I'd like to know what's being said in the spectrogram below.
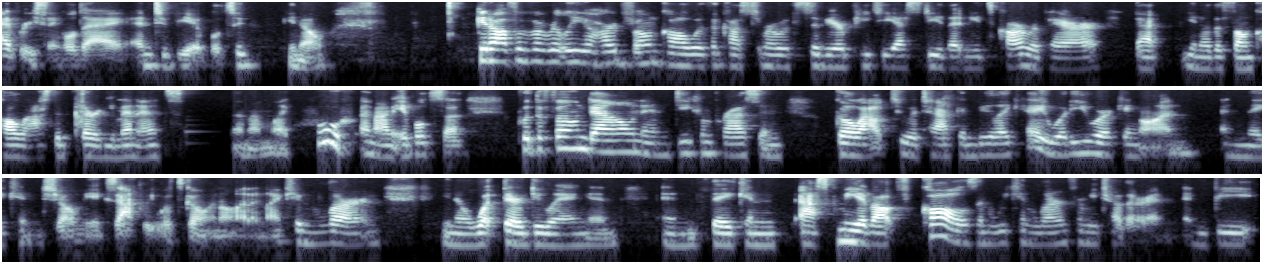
every single day and to be able to you know get off of a really hard phone call with a customer with severe PTSD that needs car repair that you know the phone call lasted 30 minutes. And I'm like whew and I'm able to put the phone down and decompress and go out to attack and be like hey what are you working on? And they can show me exactly what's going on and I can learn you know what they're doing and and they can ask me about calls and we can learn from each other and, and be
